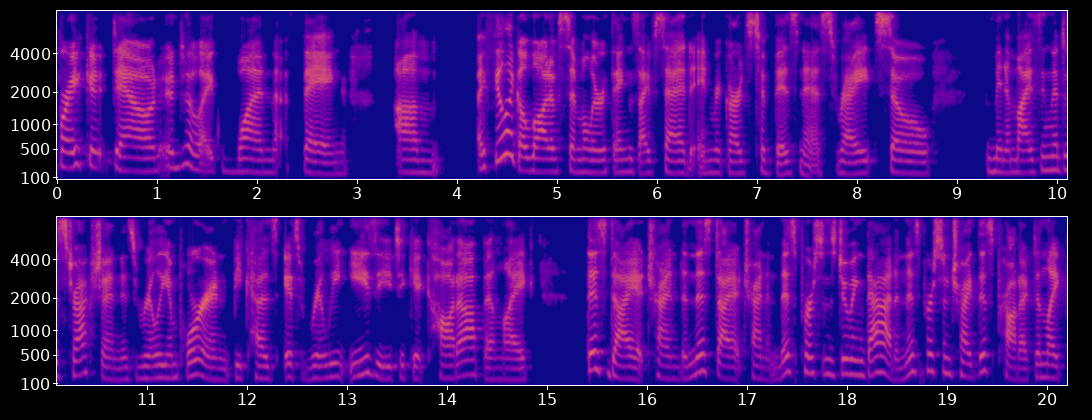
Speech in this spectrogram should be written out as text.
break it down into like one thing. Um i feel like a lot of similar things i've said in regards to business right? So minimizing the distraction is really important because it's really easy to get caught up in like this diet trend and this diet trend and this person's doing that and this person tried this product. And like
